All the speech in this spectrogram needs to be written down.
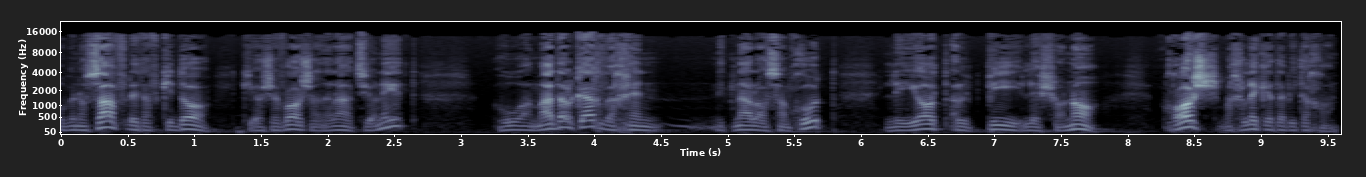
ובנוסף לתפקידו כיושב ראש ההנהלה הציונית, הוא עמד על כך, ואכן ניתנה לו הסמכות, להיות על פי לשונו ראש מחלקת הביטחון.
